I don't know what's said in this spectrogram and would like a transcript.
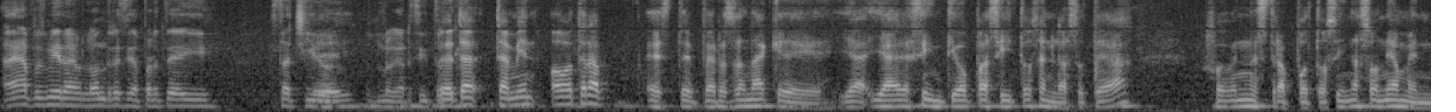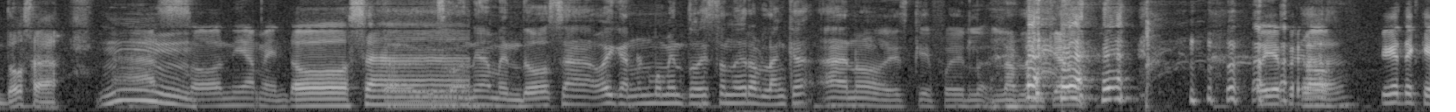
Ah, pues mira, Londres y aparte ahí está chido Sí. el lugarcito. Pero ta- también otra este, persona que ya, ya sintió pasitos en la azotea fue nuestra potosina Sonia Mendoza. Ah, Mm, Sonia Mendoza. Sonia Mendoza. Oigan, un momento, ¿esta no era blanca? Ah, no, es que fue la, la blanquearon. Oye, pero Ajá. fíjate que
